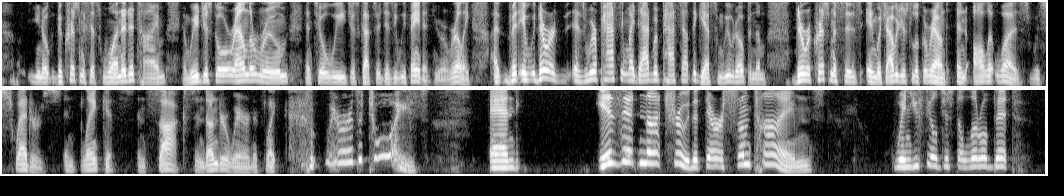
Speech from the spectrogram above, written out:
you know, the Christmas gifts one at a time, and we'd just go around the room until we just got so dizzy we fainted. You know, really. Uh, but it, there were, as we were passing, my dad would pass out the gifts, and we would open them. There were Christmases in which I would just look around, and all it was was sweaters and blankets and socks and underwear, and it's like, where are the toys? And is it not true that there are some times when you feel just a little bit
